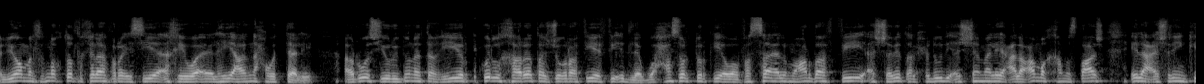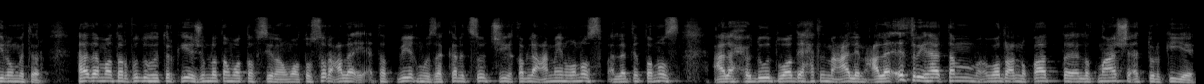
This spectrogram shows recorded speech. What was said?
اليوم نقطة الخلاف الرئيسية أخي وائل هي على النحو التالي. الروس يريدون تغيير كل الخارطة الجغرافية في إدلب وحصر تركيا وفصائل المعارضة في الشريط الحدودي الشمالي على عمق 15 إلى 20 كيلومتر. هذا ما ترفضه تركيا جملة وتفصيلا وتصر على تطبيق مذكرة سوتشي قبل عامين ونصف التي تنص على حدود واضحة المعالم. على إثرها تم وضع النقاط ال 12 التركية.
